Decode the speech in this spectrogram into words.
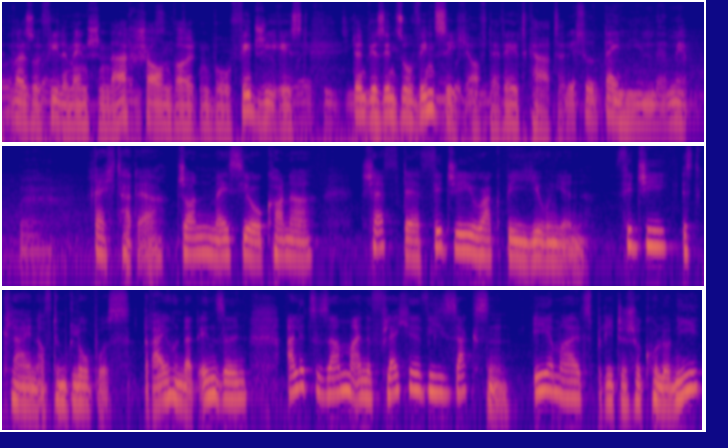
weil so viele Menschen nachschauen wollten, wo Fiji ist. Denn wir sind so winzig auf der Weltkarte. Recht hat er. John Macy O'Connor, Chef der Fiji Rugby Union. Fiji ist klein auf dem Globus. 300 Inseln, alle zusammen eine Fläche wie Sachsen, ehemals britische Kolonie,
